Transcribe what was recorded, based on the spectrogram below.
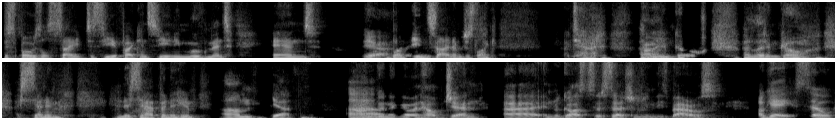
disposal site to see if I can see any movement. And yeah, but inside I'm just like, damn it, I let him go. I let him go. I sent him, and this happened to him. Um, yeah, I'm uh, gonna go and help Jen uh, in regards to searching these barrels. Okay, so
